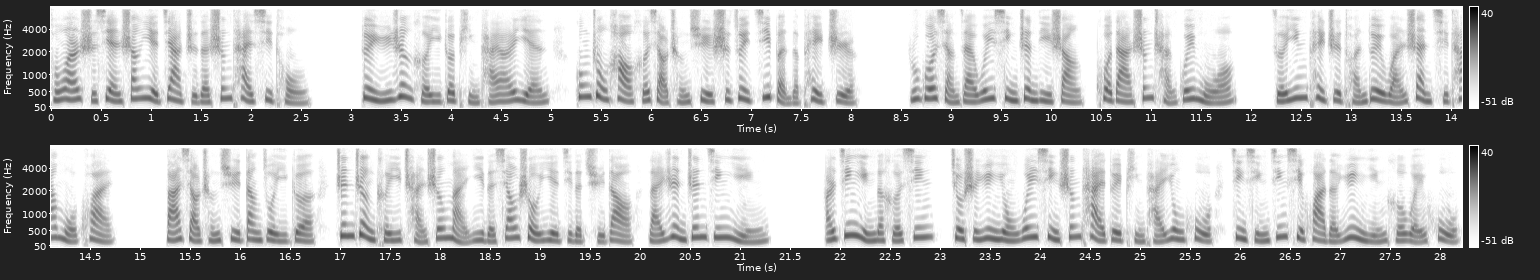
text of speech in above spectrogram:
从而实现商业价值的生态系统。对于任何一个品牌而言，公众号和小程序是最基本的配置。如果想在微信阵地上扩大生产规模，则应配置团队完善其他模块，把小程序当做一个真正可以产生满意的销售业绩的渠道来认真经营。而经营的核心就是运用微信生态对品牌用户进行精细化的运营和维护。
